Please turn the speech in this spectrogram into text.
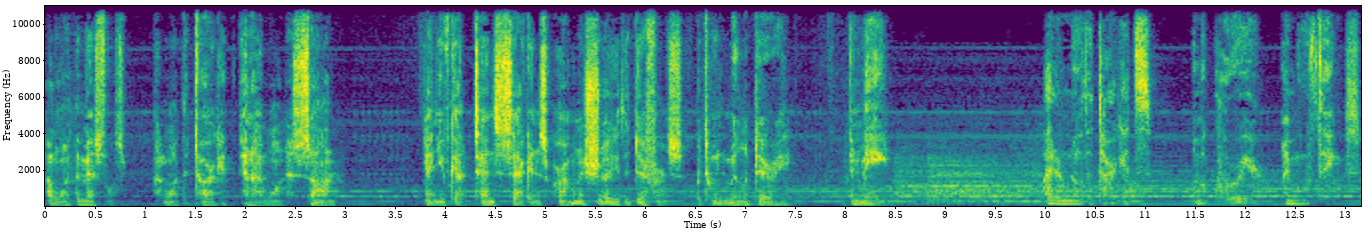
I want the missiles, I want the target, and I want Hassan. And you've got 10 seconds, or I'm going to show you the difference between the military and me. I don't know the targets. I'm a courier. I move things.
